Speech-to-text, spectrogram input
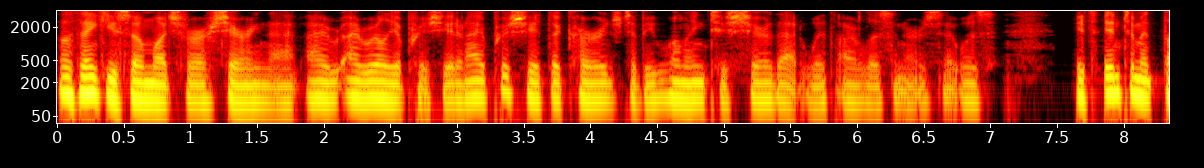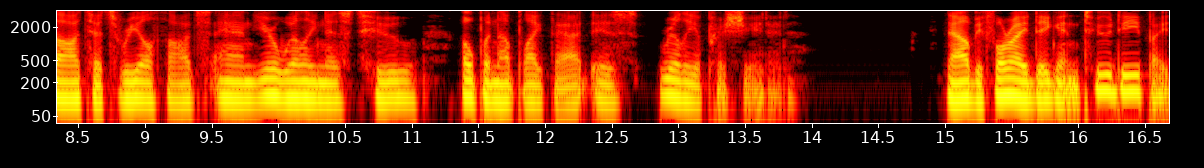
Well, thank you so much for sharing that. I, I really appreciate it. And I appreciate the courage to be willing to share that with our listeners. It was, it's intimate thoughts, it's real thoughts, and your willingness to open up like that is really appreciated. Now, before I dig in too deep, I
